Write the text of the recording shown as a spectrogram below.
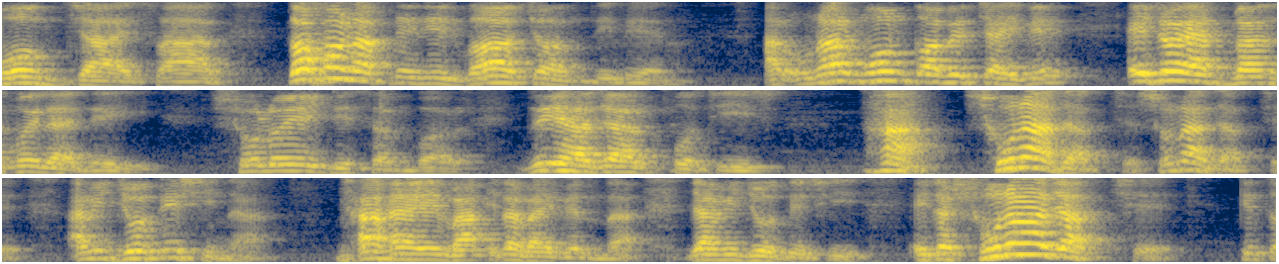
মন চায় স্যার, তখন আপনি নির্বাচন দিবেন। আর ওনার মন কবে চাইবে, এটাও অ্যাডভান্স বইলা দেই, ষোলোই ডিসেম্বর দুই হাজার পঁচিশ। হ্যাঁ শোনা যাচ্ছে শোনা যাচ্ছে। আমি জ্যোতিষী না। এটা ভাইবেন না যে আমি জ্যোতিষী। এটা শোনা যাচ্ছে, কিন্তু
